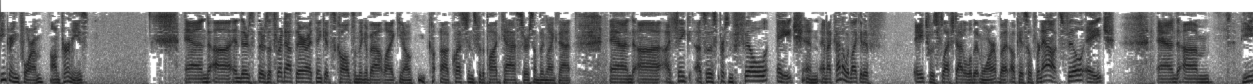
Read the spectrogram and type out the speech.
Tinkering Forum on Permies. And uh, and there's there's a thread out there. I think it's called something about like you know uh, questions for the podcast or something like that. And uh, I think uh, so. This person Phil H. and and I kind of would like it if H was fleshed out a little bit more. But okay, so for now it's Phil H. And um, he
